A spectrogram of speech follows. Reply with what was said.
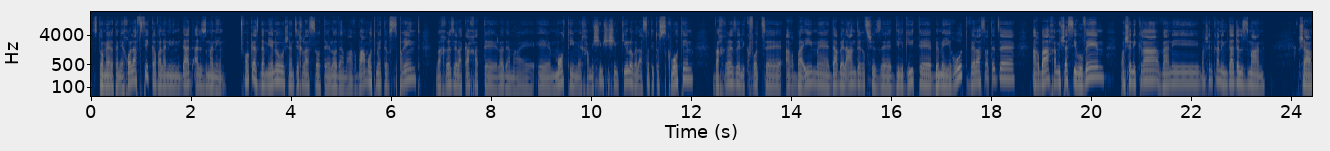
זאת אומרת, אני יכול להפסיק, אבל אני נמדד על זמנים. אוקיי, אז דמיינו שאני צריך לעשות, אה, לא יודע מה, 400 מטר ספרינט, ואחרי זה לקחת, אה, לא יודע מה, אה, מוט עם 50-60 קילו ולעשות איתו סקווטים, ואחרי זה לקפוץ 40 דאבל אנדרס, שזה דלגית במהירות, ולעשות את זה 4-5 סיבובים, מה שנקרא, ואני, מה שנקרא, נמדד על זמן. עכשיו,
